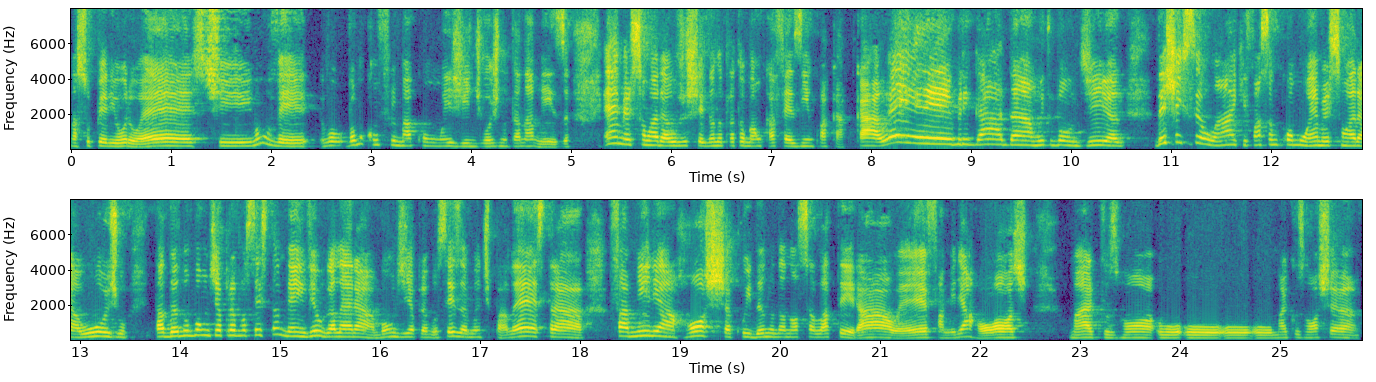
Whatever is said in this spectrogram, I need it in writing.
na Superior Oeste, vamos ver, vou, vamos confirmar com o Egídio, hoje não está na mesa. Emerson Araújo chegando para tomar um cafezinho com a Cacau, Ei, obrigada, muito bom dia, deixem seu like, façam como Emerson Araújo, tá dando um bom dia para vocês também, viu galera, bom dia para vocês, avante palestra, família Rocha cuidando da nossa lateral, é, família Rocha, Marcos Ro, o, o, o, o Marcos Rocha,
